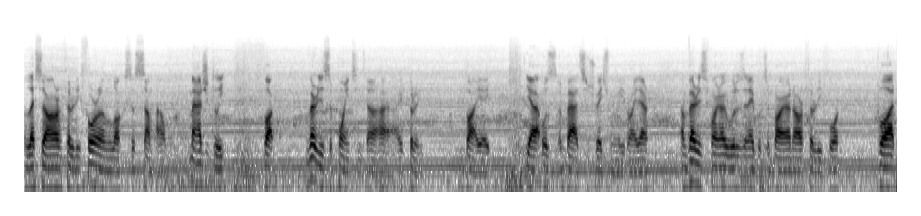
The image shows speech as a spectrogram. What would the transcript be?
Unless the R34 unlocks us somehow. Magically. But very disappointed uh, I, I couldn't buy a... Yeah, that was a bad situation for me right there. I'm very disappointed I wasn't able to buy an R34. But,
